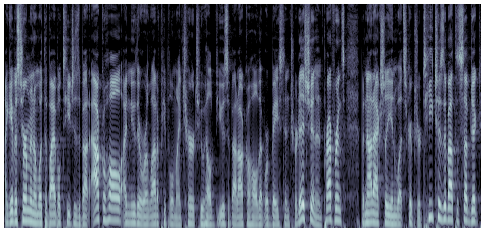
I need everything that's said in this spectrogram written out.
I gave a sermon on what the Bible teaches about alcohol. I knew there were a lot of people in my church who held views about alcohol that were based in tradition and preference, but not actually in what Scripture teaches about the subject.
